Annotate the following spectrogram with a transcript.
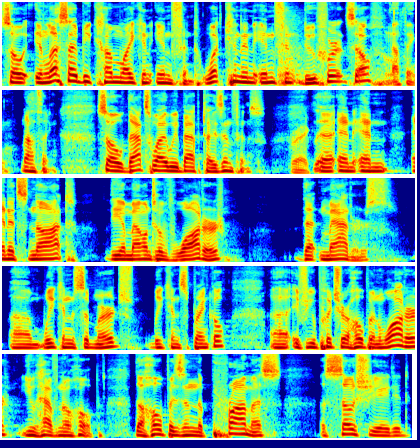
So unless I become like an infant, what can an infant do for itself? Nothing. Nothing. So that's why we baptize infants. Correct. Uh, and and and it's not the amount of water that matters. Um, we can submerge, we can sprinkle. Uh, if you put your hope in water, you have no hope. The hope is in the promise associated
